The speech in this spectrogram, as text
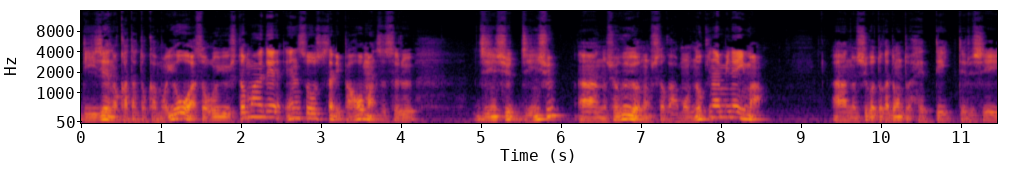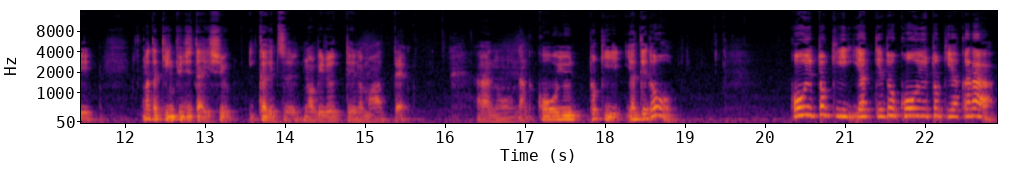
DJ の方とかも、要はそういう人前で演奏したりパフォーマンスする人種、人種？あの、職業の人がもう軒並みね、今、あの、仕事がどんどん減っていってるし、また緊急事態一週、1ヶ月伸びるっていうのもあって、あの、なんかこういう時やけど、こういう時やけど、こういう時やから、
